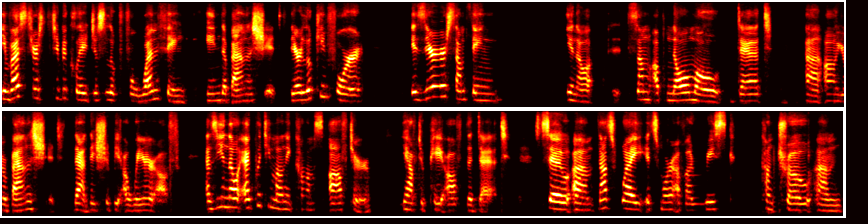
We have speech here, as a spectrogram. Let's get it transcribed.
investors typically just look for one thing in the balance sheet. They're looking for, is there something, you know, some abnormal debt uh, on your balance sheet that they should be aware of? As you know, equity money comes after you have to pay off the debt. So um, that's why it's more of a risk control um,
